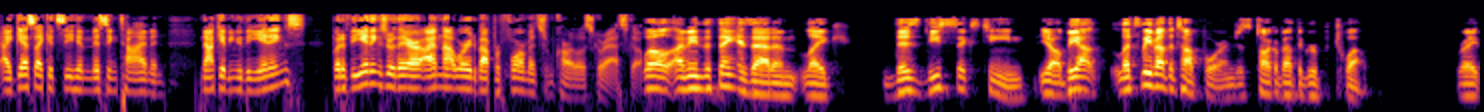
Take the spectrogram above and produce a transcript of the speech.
I guess I could see him missing time and not giving you the innings. But if the innings are there, I'm not worried about performance from Carlos Carrasco. Well, I mean, the thing is, Adam, like, there's these 16, you know, be out, let's leave out the top four and just talk about the group of 12, right?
